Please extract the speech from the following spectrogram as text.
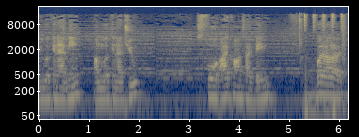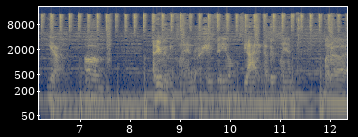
you looking at me, I'm looking at you. It's full eye contact, baby. But uh, yeah, um, I didn't really plan this video. See, I had another plan, but uh,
